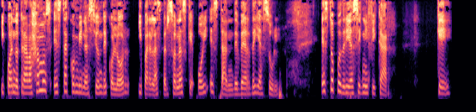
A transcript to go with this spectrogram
Y cuando trabajamos esta combinación de color, y para las personas que hoy están de verde y azul, esto podría significar que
